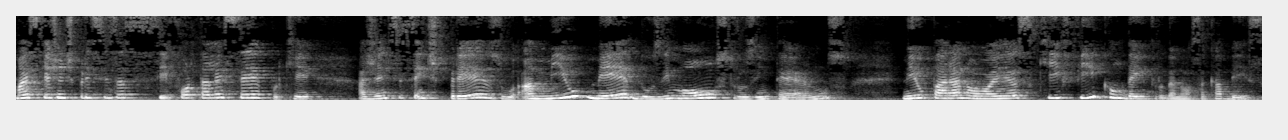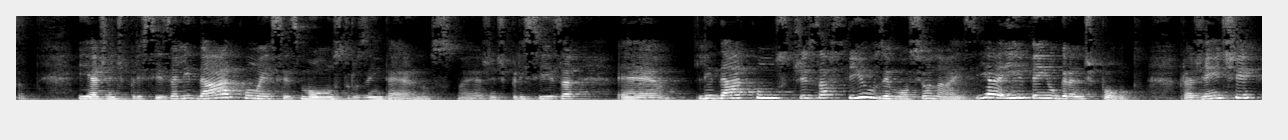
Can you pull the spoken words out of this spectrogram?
mas que a gente precisa se fortalecer, porque a gente se sente preso a mil medos e monstros internos, mil paranoias que ficam dentro da nossa cabeça. E a gente precisa lidar com esses monstros internos, né? a gente precisa é, lidar com os desafios emocionais. E aí vem o grande ponto: para a gente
